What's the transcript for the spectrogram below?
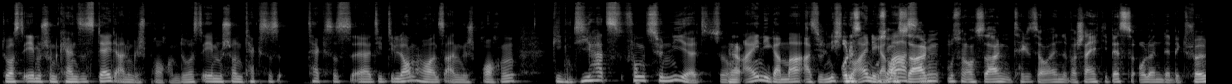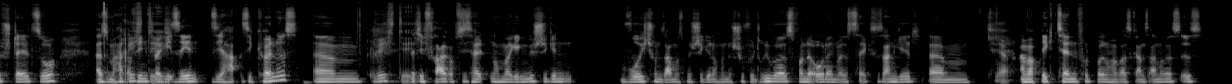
du hast eben schon Kansas State angesprochen, du hast eben schon Texas, Texas äh, die, die Longhorns angesprochen. Gegen die hat es funktioniert. So ja. einigermaßen, also nicht Und nur einigermaßen. Muss man, auch sagen, muss man auch sagen, Texas ist auch eine, wahrscheinlich die beste O-Line der Big 12 stellt so. Also man hat Richtig. auf jeden Fall gesehen, sie, sie können es. Ähm, Richtig. Die Frage, ob sie es halt nochmal gegen Michigan wo ich schon sagen muss, Michigan noch eine Stufe drüber ist von der O-Line, was Texas angeht. Ähm, ja. Einfach Big Ten Football nochmal was ganz anderes ist.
